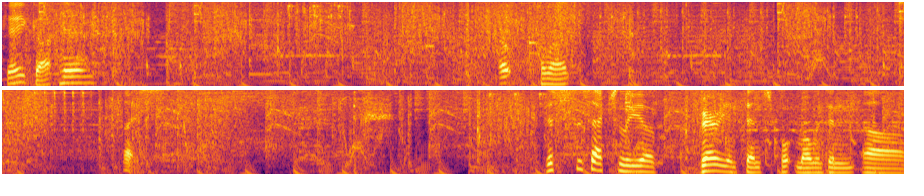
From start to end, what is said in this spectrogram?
Okay, got him. Oh, come on. Nice. This is actually a very intense moment in uh,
